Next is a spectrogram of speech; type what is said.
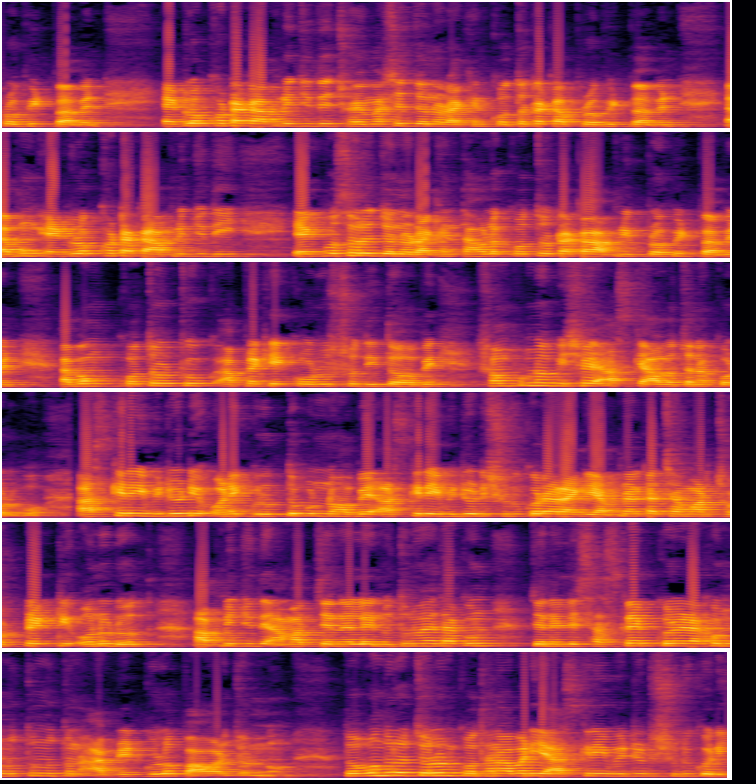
প্রফিট পাবেন? এক লক্ষ টাকা আপনি যদি ছয় মাসের জন্য রাখেন, কত টাকা প্রফিট পাবেন? এবং এক লক্ষ টাকা আপনি যদি এক বছরের জন্য রাখেন, তাহলে কত টাকা আপনি প্রফিট পাবেন? এবং কতটুক আপনাকে করুষ্য দিতে হবে? সম্পূর্ণ বিষয়ে আজকে আলোচনা করব। আজকের এই ভিডিওটি অনেক গুরুত্বপূর্ণ হবে। আজকের এই ভিডিওটি শুরু করার আগে আপনার কাছে আমার ছোট্ট একটি অনুরোধ। আপনি যদি আমার চ্যানেলে নতুন হয়ে থাকুন চ্যানেলটি সাবস্ক্রাইব করে রাখুন নতুন নতুন আপডেটগুলো পাওয়ার জন্য। তো বন্ধুরা, চলুন কথা না বাড়িয়ে আজকের এই ভিডিওটি শুরু করি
